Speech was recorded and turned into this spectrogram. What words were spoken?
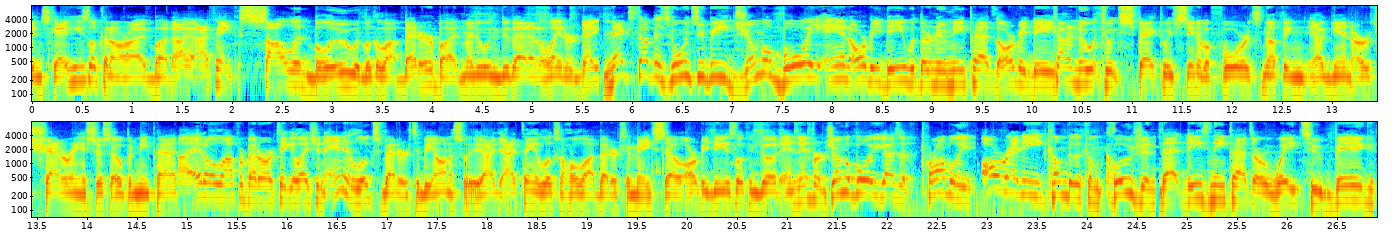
Shinsuke. He's looking alright, but I, I think solid blue would look a lot better, but maybe we can do that at a later date. Next up is going to be Jungle Boy and RVD with their new knee pads. The RVD kind of knew what to expect. We've seen it before. It's nothing, again, earth-shattering. It's just open knee pad. Uh, it'll allow for better articulation, and it looks better, to be honest with you. I, I think it looks a whole lot better to me. So RVD is looking good. And then for Jungle Boy, you guys have probably already come to the conclusion that these knee pads are way too big.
